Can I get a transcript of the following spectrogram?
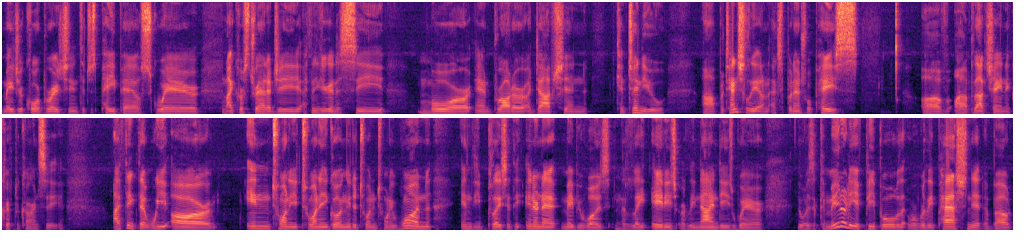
major corporations such as PayPal, Square, MicroStrategy, I think you're going to see more and broader adoption continue, uh, potentially at an exponential pace of uh, blockchain and cryptocurrency. I think that we are in 2020 going into 2021 in the place that the internet maybe was in the late 80s, early 90s, where there was a community of people that were really passionate about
